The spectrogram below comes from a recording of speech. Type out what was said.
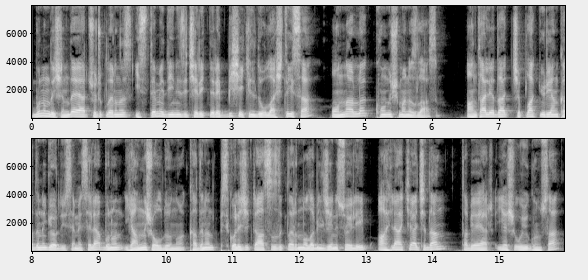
Bunun dışında eğer çocuklarınız istemediğiniz içeriklere bir şekilde ulaştıysa onlarla konuşmanız lazım. Antalya'da çıplak yürüyen kadını gördüyse mesela bunun yanlış olduğunu, kadının psikolojik rahatsızlıklarının olabileceğini söyleyip ahlaki açıdan tabii eğer yaşı uygunsa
